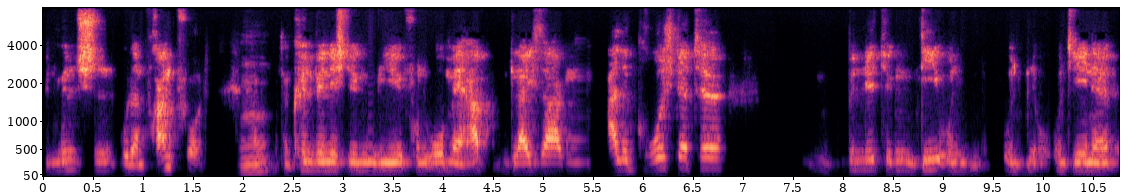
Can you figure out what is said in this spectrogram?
in München oder in Frankfurt. Mhm. Dann können wir nicht irgendwie von oben herab gleich sagen, alle Großstädte benötigen die und, und, und jene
